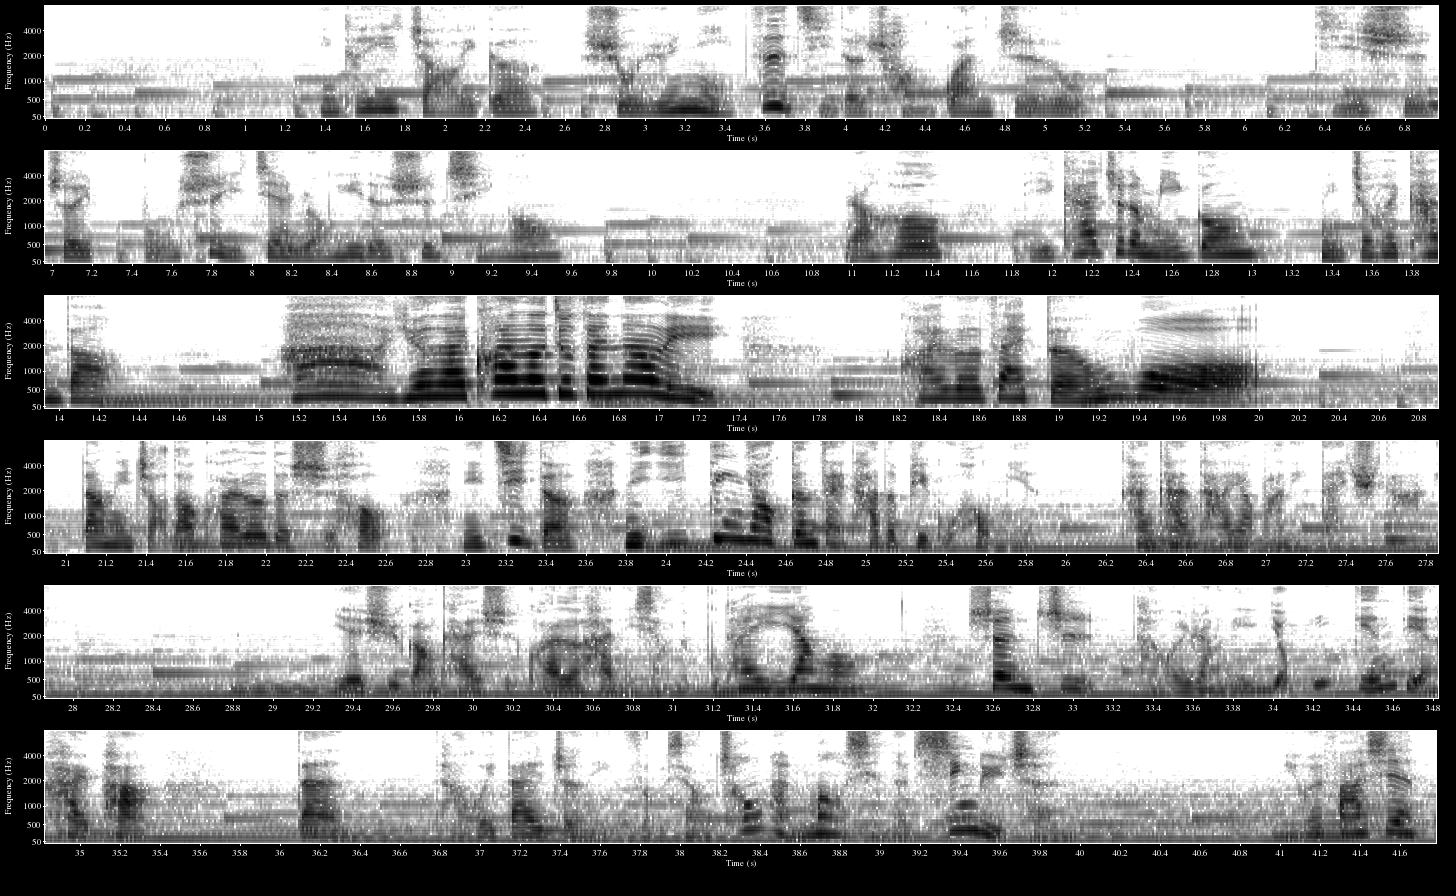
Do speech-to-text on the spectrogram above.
你可以找一个属于你自己的闯关之路，即使这不是一件容易的事情哦。然后离开这个迷宫，你就会看到，啊，原来快乐就在那里，快乐在等我。当你找到快乐的时候，你记得你一定要跟在他的屁股后面，看看他要把你带去哪里。也许刚开始快乐和你想的不太一样哦，甚至它会让你有一点点害怕，但它会带着你走向充满冒险的新旅程。你会发现，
